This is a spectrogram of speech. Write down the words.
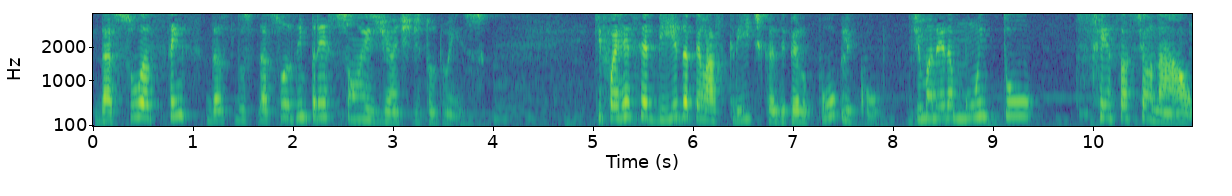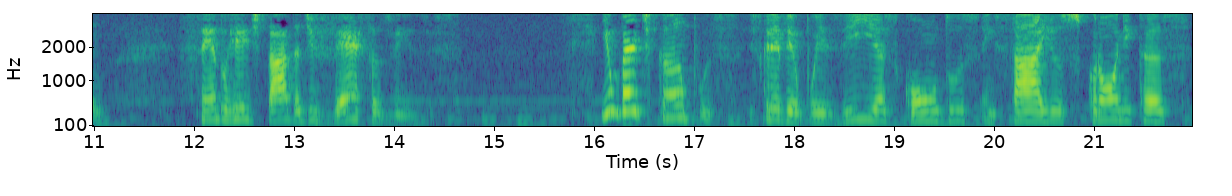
das suas, das, das suas impressões diante de tudo isso, que foi recebida pelas críticas e pelo público de maneira muito sensacional, sendo reeditada diversas vezes. E Humberto Campos escreveu poesias, contos, ensaios, crônicas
